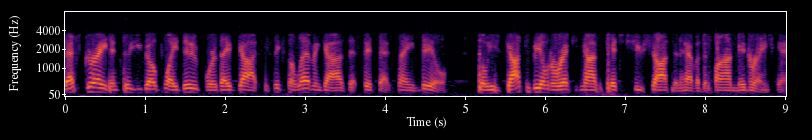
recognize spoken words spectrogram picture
that's great until you go play Duke where they've got six eleven guys that fit that same bill. So he's got to be able to recognize catch and shoot shots and have a defined mid range game.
